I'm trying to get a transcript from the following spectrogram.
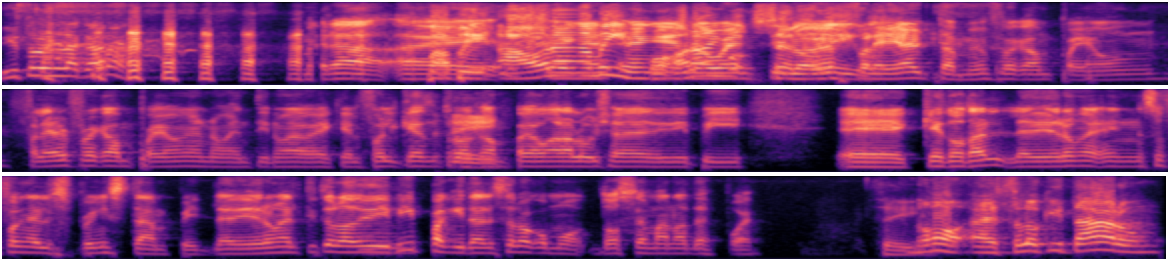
Díselo en la cara. Mira, Papi, eh, ahora mismo, en el ahora 99 Flair también fue campeón. Flair fue campeón en el 99, que él fue el que entró campeón a la lucha de DDP. Eh, que total, le dieron, en, eso fue en el Spring Stampede, le dieron el título de DDP para quitárselo como dos semanas después. Sí. No, a eso lo quitaron.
